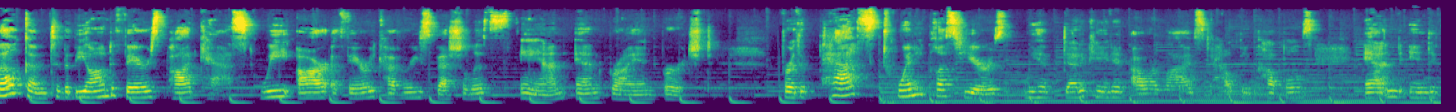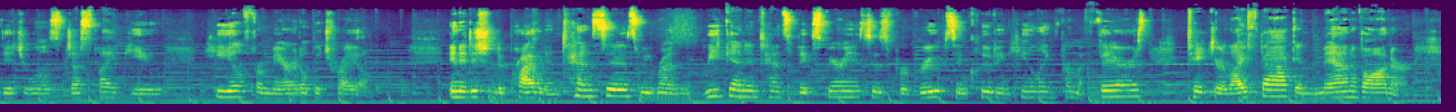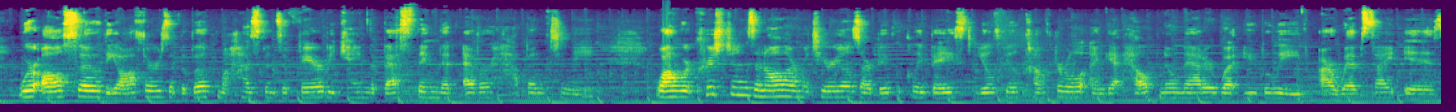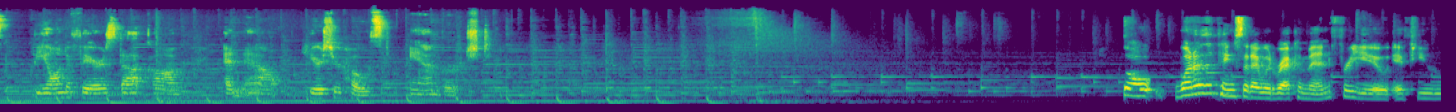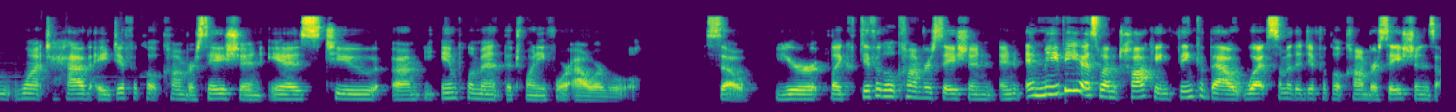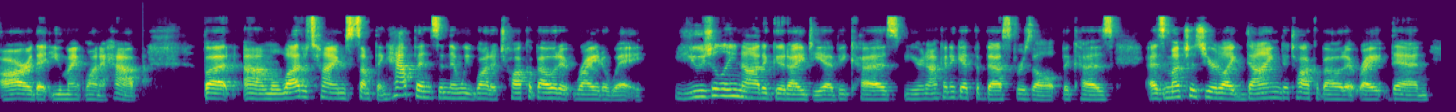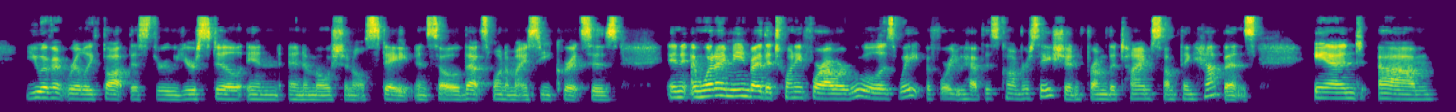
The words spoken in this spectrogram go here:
Welcome to the Beyond Affairs podcast. We are affair recovery specialists, Anne and Brian Bercht. For the past 20 plus years, we have dedicated our lives to helping couples and individuals just like you heal from marital betrayal. In addition to private intensives, we run weekend intensive experiences for groups, including Healing from Affairs, Take Your Life Back, and Man of Honor. We're also the authors of the book My Husband's Affair Became the Best Thing That Ever Happened to Me. While we're Christians and all our materials are biblically based, you'll feel comfortable and get help no matter what you believe. Our website is beyondaffairs.com. And now, here's your host, Anne Bercht. So, one of the things that I would recommend for you if you want to have a difficult conversation is to um, implement the 24 hour rule. So, your like difficult conversation and and maybe as i'm talking think about what some of the difficult conversations are that you might want to have but um, a lot of times something happens and then we want to talk about it right away usually not a good idea because you're not going to get the best result because as much as you're like dying to talk about it right then you haven't really thought this through. You're still in an emotional state. And so that's one of my secrets is and, and what i mean by the 24 hour rule is wait before you have this conversation from the time something happens. And um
